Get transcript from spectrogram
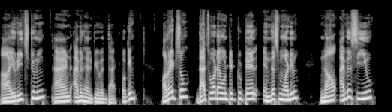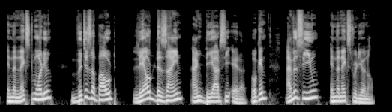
uh, you reach to me and I will help you with that. Okay. Alright, so that's what I wanted to tell in this module. Now I will see you in the next module, which is about layout design and DRC error. Okay. I will see you in the next video now.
